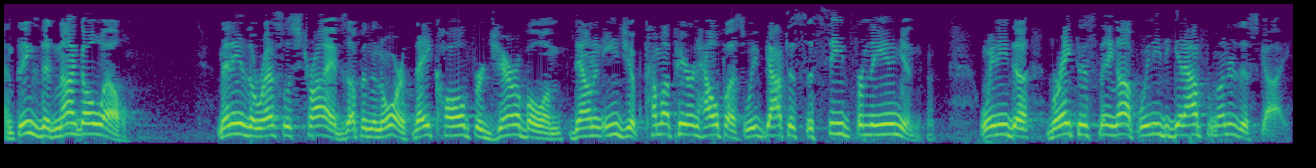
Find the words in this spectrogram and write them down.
And things did not go well. Many of the restless tribes up in the north, they called for Jeroboam down in Egypt, come up here and help us. We've got to secede from the Union. We need to break this thing up. We need to get out from under this guy.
